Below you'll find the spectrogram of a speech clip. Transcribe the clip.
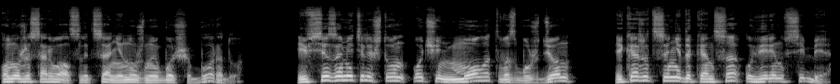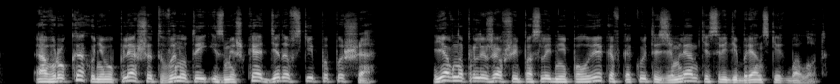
Он уже сорвал с лица ненужную больше бороду, и все заметили, что он очень молод, возбужден и, кажется, не до конца уверен в себе, а в руках у него пляшет вынутый из мешка дедовский ППШ, явно пролежавший последние полвека в какой-то землянке среди брянских болот.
